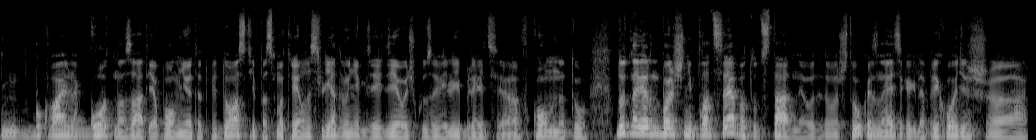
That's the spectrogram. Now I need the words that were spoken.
буквально год назад, я помню этот видос, типа смотрел исследование, где девочку завели, блядь, э, в комнату. Тут, наверное, больше не плацебо, тут стадная вот эта вот штука, знаете, когда приходишь... э,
